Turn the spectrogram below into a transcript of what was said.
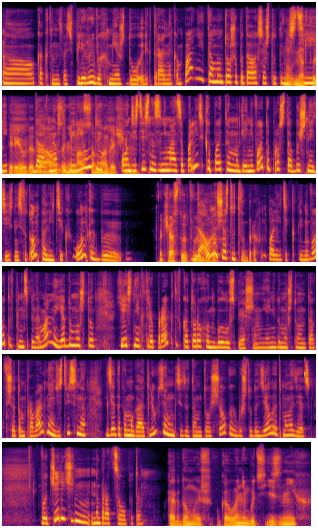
как это назвать, в перерывах между электоральной кампанией, там он тоже пытался что-то вести. Ну, в мертвые периоды, да, да в мертвые периоды много чем. он действительно занимается политикой, поэтому для него это просто обычная деятельность. Вот он политик, он как бы Участвует в выборах. Да, он участвует в выборах. Он политик. Для него это, в принципе, нормально. Я думаю, что есть некоторые проекты, в которых он был успешен. Я не думаю, что он так все там провальный. Он действительно где-то помогает людям, где-то там то все, как бы что-то делает. Молодец. Вот Черечень набраться опыта. Как думаешь, у кого-нибудь из них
